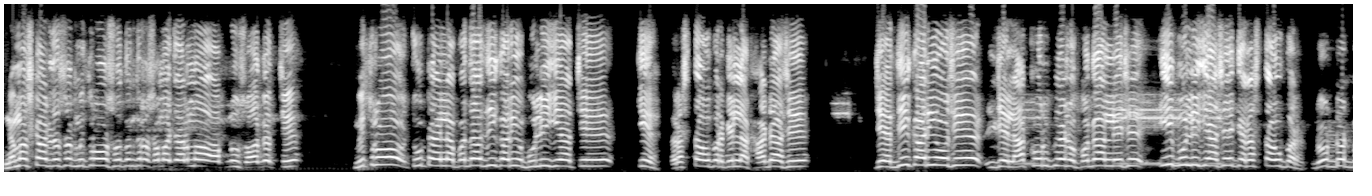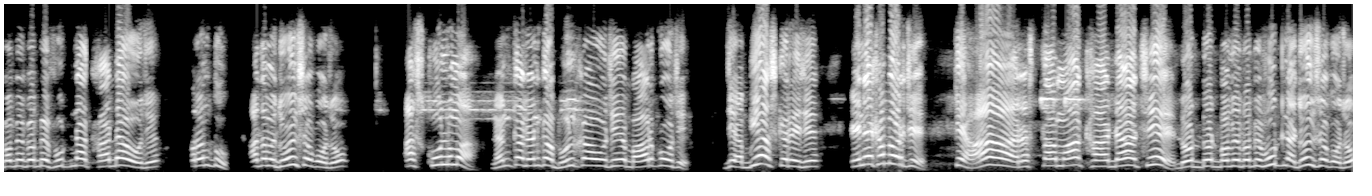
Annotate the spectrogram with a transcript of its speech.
નમસ્કાર દર્શક મિત્રો સ્વતંત્ર સમાચારમાં આપનું સ્વાગત છે મિત્રો ચૂંટાયેલા પદાધિકારીઓ ભૂલી ગયા છે કે રસ્તા ઉપર કેટલા ખાડા છે જે અધિકારીઓ છે જે લાખો રૂપિયાનો પગાર લે છે એ ભૂલી ગયા છે કે રસ્તા ઉપર દોઢ દોઢ બબે બબે ફૂટના ખાડાઓ છે પરંતુ આ તમે જોઈ શકો છો. આ સ્કૂલમાં નનકા નનકા ભૂલકાઓ છે બાળકો છે જે અભ્યાસ કરે છે એને ખબર છે કે હા રસ્તામાં ખાડા છે. દોઢ દોઢ બબે બબે ફૂટના જોઈ શકો છો.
